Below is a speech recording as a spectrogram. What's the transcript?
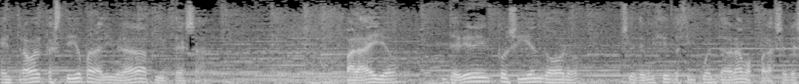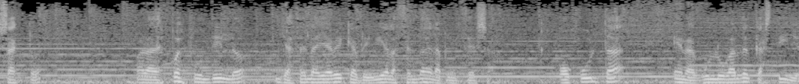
entraba al castillo para liberar a la princesa. Para ello, debían ir consiguiendo oro, 7.150 gramos para ser exactos, para después fundirlo y hacer la llave que abriría la celda de la princesa, oculta en algún lugar del castillo.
